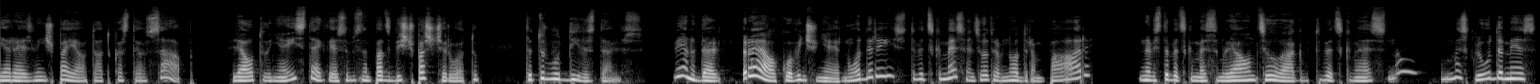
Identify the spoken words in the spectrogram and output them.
Ja reiz viņš pajautātu, kas tev sāp, ļautu viņai izteikties, un pēc tam pats bišķi pašķirotu, tad tur būtu divas daļas. Viena daļa reāli, ko viņš viņai ir nodarījis, tāpēc, ka mēs viens otram nodaram pāri, nevis tāpēc, ka mēs esam ļauni cilvēki, bet tāpēc, ka mēs, nu, mēs kļūdāmies,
